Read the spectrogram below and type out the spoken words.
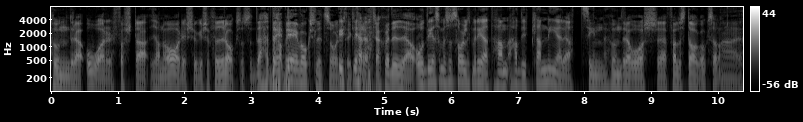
100 år första januari 2024 också. Så det, det, det var också lite sorgligt. Ytterligare en tragedi. Och det som är så sorgligt med det är att han hade ju planerat sin 100 års eh, födelsedag också. Nej.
